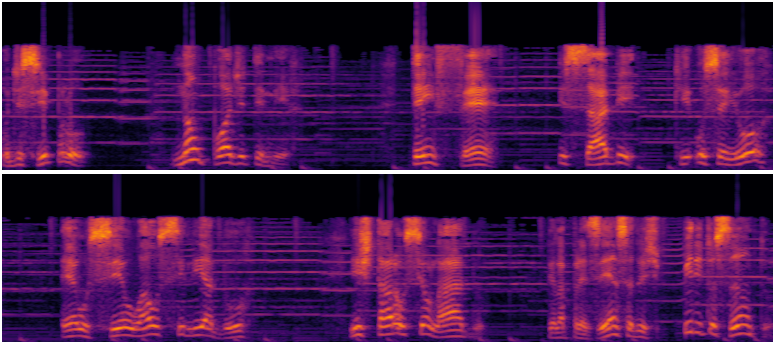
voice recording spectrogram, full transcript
O discípulo não pode temer. Tem fé e sabe que o Senhor é o seu auxiliador e estar ao seu lado pela presença do Espírito Santo,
